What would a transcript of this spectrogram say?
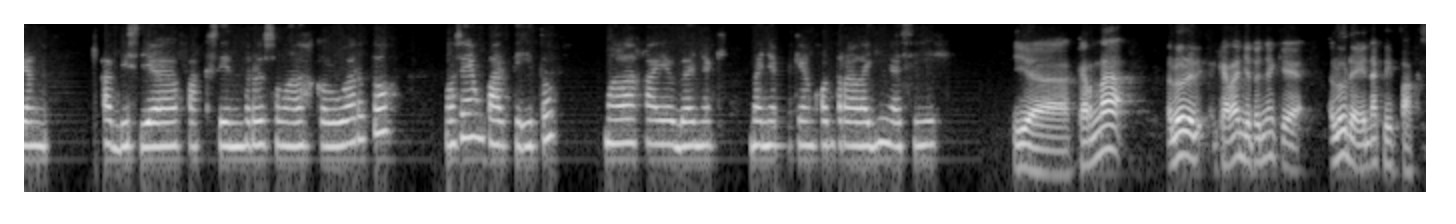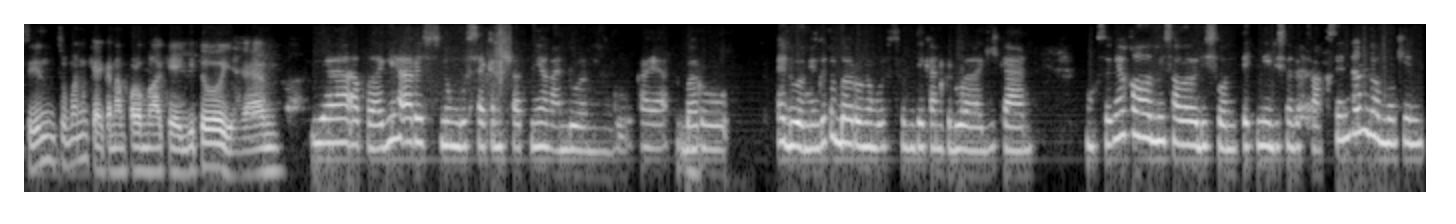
yang abis dia vaksin terus malah keluar tuh, maksudnya yang party itu malah kayak banyak banyak yang kontra lagi nggak sih? Iya, karena lu karena jatuhnya kayak lu udah enak divaksin, cuman kayak kenapa lu malah kayak gitu ya kan? Ya, apalagi harus nunggu second shot-nya kan dua minggu. Kayak baru, eh dua minggu tuh baru nunggu suntikan kedua lagi kan. Maksudnya kalau misalnya disuntik nih, disuntik vaksin kan nggak mungkin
